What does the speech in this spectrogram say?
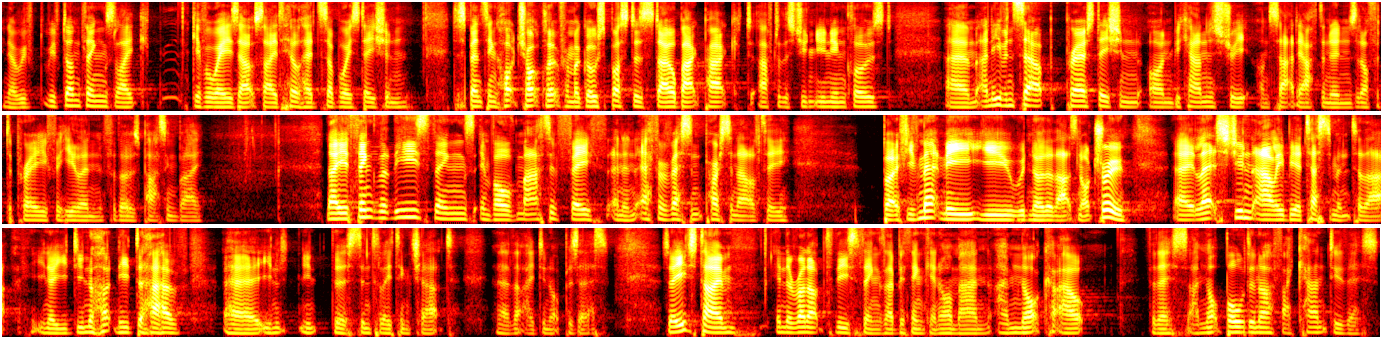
you know, we've we've done things like giveaways outside Hillhead subway station, dispensing hot chocolate from a Ghostbusters style backpack after the student union closed, um, and even set up prayer station on Buchanan Street on Saturday afternoons and offered to pray for healing for those passing by. Now, you think that these things involve massive faith and an effervescent personality, but if you've met me, you would know that that's not true. Uh, let Student Alley be a testament to that. You know, you do not need to have uh, the scintillating chat uh, that I do not possess. So each time in the run up to these things, I'd be thinking, oh man, I'm not cut out for this. I'm not bold enough. I can't do this.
